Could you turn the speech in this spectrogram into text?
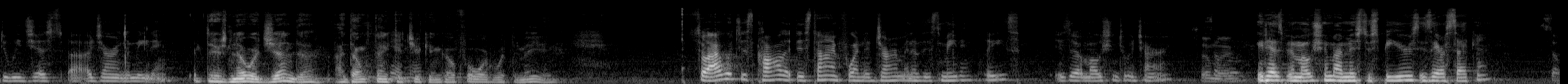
do we just uh, adjourn the meeting? If there's no agenda, I don't think that you can go forward with the meeting. So I would just call at this time for an adjournment of this meeting, please. Is there a motion to adjourn? So moved. It has been motioned by Mr. Spears. Is there a second? So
